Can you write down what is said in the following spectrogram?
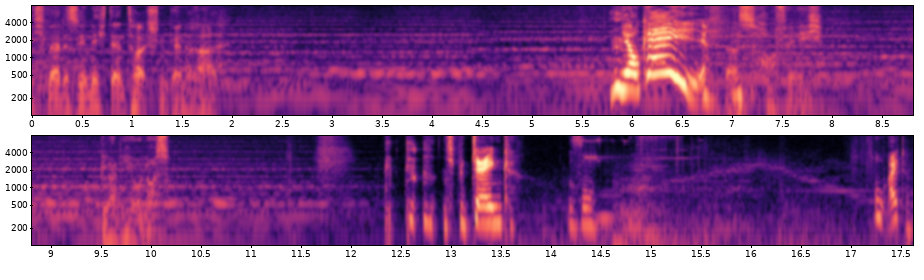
Ich werde Sie nicht enttäuschen, General. Ja, okay. Das hoffe ich. Gladiolus. Ich bin Tank. So. Oh, Item.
